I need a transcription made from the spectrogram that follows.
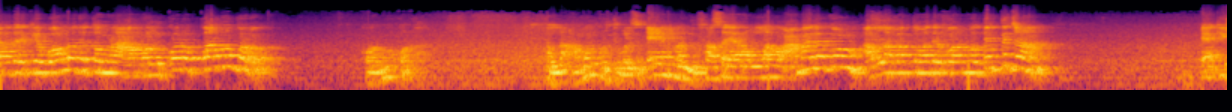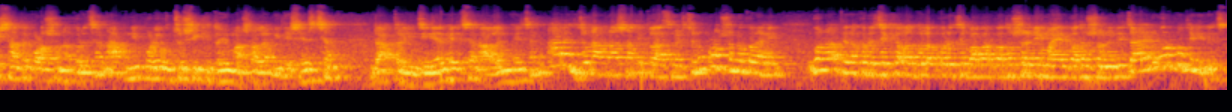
তাদেরকে বলো যে তোমরা আমল করো, কর্ম করো। কর্ম করো। আল্লাহ আমল করতে বলেছেন এ মালু ফাসায়ার আল্লাহ আমালাকুম আল্লাহ পাক তোমাদের কর্ম দেখতে চান। একই সাথে পড়াশোনা করেছেন, আপনি পড়ে উচ্চ শিক্ষিত হয়ে মাসাল্লাহ বিদেশে এসেছেন। ডাক্তার, ইঞ্জিনিয়ার হয়েছেন, আলেম হয়েছেন আর একজন আপনার সাথে ক্লাসমেট ছিল, পড়াশোনা করেনি, ঘোরাফেরা করেছে, খেলাধুলা করেছে, বাবার কথা শোনেনি, মায়ের কথা শোনেনি চাই কর্ম থেকে গেছে।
